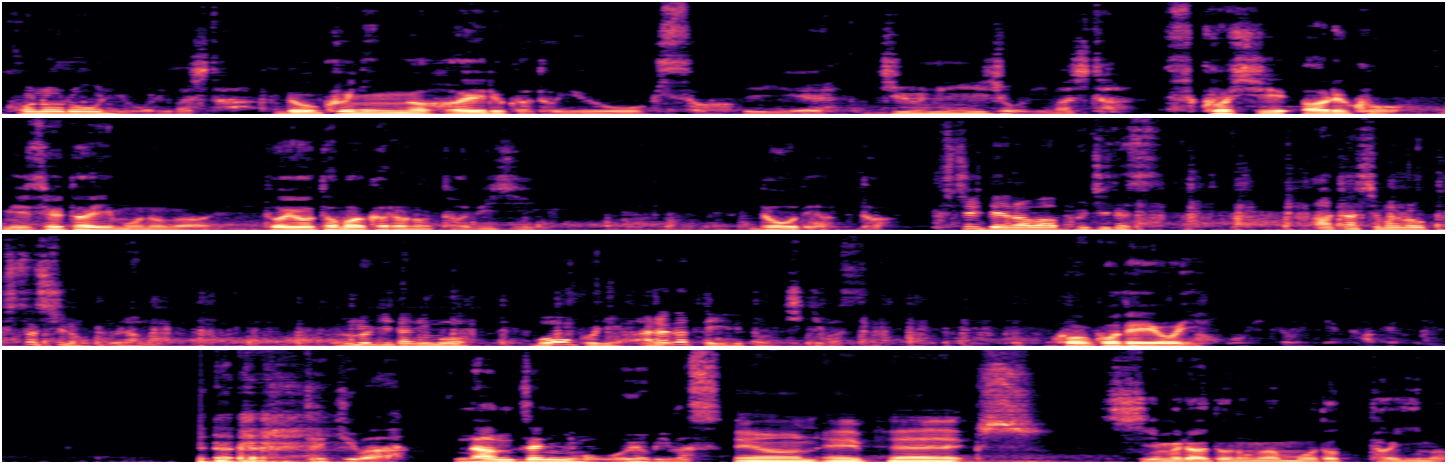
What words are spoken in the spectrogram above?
この牢におりました。6人が入るかという大きさ。いいえ10人以上いました。少し歩こう。見せたいものがある。豊玉からの旅路。どうであった？口寺は無事です。赤島のクス氏の村もウムギ谷も猛虎に抗っていると聞きます。ここでよい。敵は何千にも及びます.志村殿が戻った今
